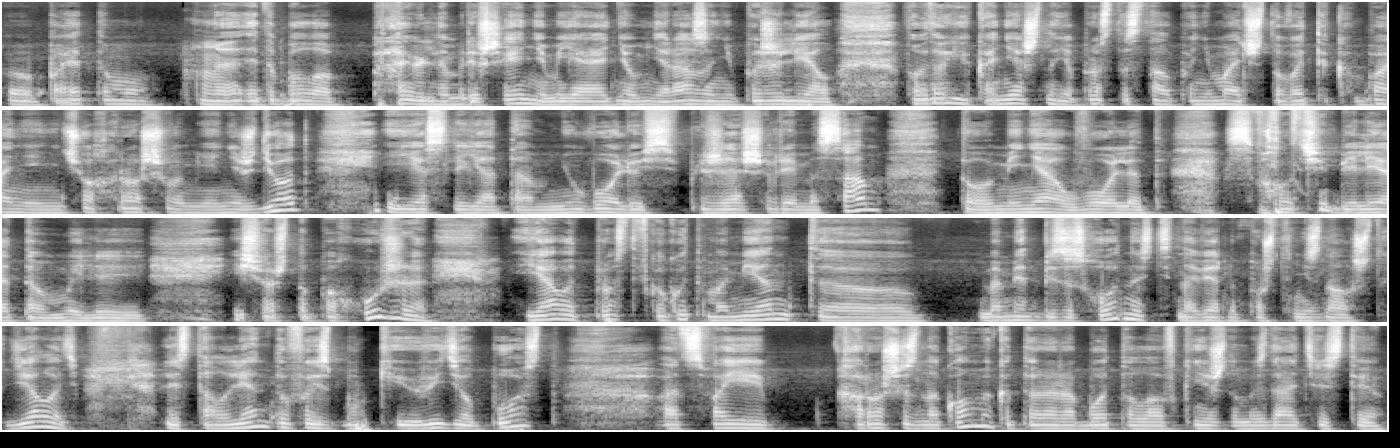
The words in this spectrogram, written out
э, поэтому э, это было правильным решением, я о нем ни разу не пожалел. Но в итоге, конечно, я просто стал понимать, что в этой компании ничего хорошего меня не ждет, и если я там не уволюсь в ближайшее время сам, то меня уволят с волчьим билетом или еще что похуже. Я вот просто в какой-то момент э, момент безысходности, наверное, потому что не знал, что делать, листал ленту в Фейсбуке и увидел пост от своей хорошая знакомая, которая работала в книжном издательстве,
